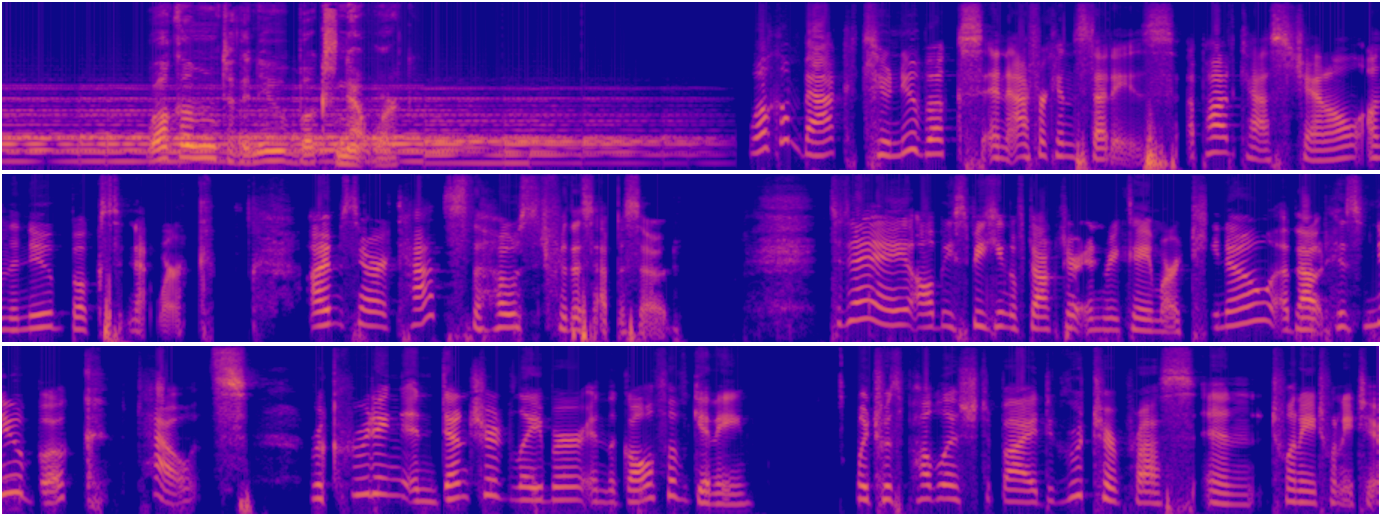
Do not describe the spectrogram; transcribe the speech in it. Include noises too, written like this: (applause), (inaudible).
Welcome to the New Books Network. Welcome back to New Books in African Studies, a podcast channel on the New Books Network. I'm Sarah Katz, the host for this episode. Today, I'll be speaking with Dr. Enrique Martino about his new book, Touts Recruiting Indentured Labor in the Gulf of Guinea, which was published by De Gruyter Press in 2022.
